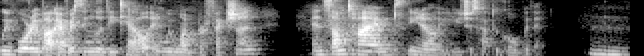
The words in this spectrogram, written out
we worry about every single detail and we want perfection and sometimes you know you just have to go with it Mm.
